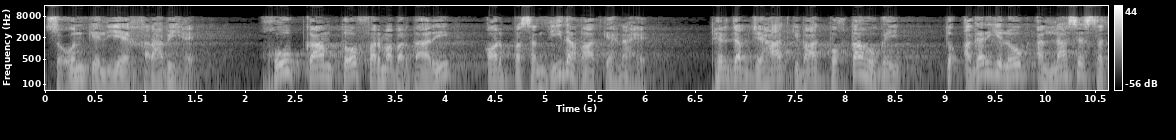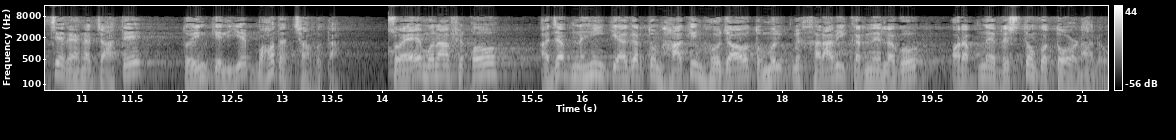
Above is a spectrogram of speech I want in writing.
سو ان کے لیے خرابی ہے۔ خوب کام تو فرما برداری اور پسندیدہ بات کہنا ہے۔ پھر جب جہاد کی بات پختہ ہو گئی، تو اگر یہ لوگ اللہ سے سچے رہنا چاہتے، تو ان کے لیے بہت اچھا ہوتا۔ سو اے منافقو، عجب نہیں کہ اگر تم حاکم ہو جاؤ تو ملک میں خرابی کرنے لگو اور اپنے رشتوں کو توڑ ڈالو۔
